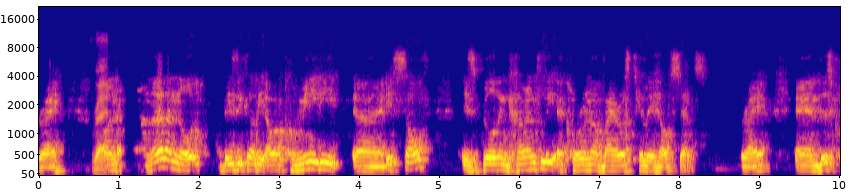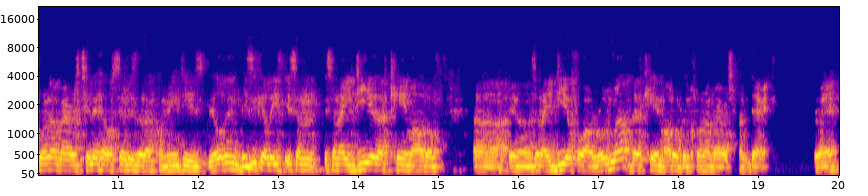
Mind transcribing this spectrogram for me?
right? Right. On another note, basically, our community uh, itself is building currently a coronavirus telehealth service, right? And this coronavirus telehealth service that our community is building, basically, it's an it's an idea that came out of, uh, you know, it's an idea for our roadmap that came out of the coronavirus pandemic, right?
